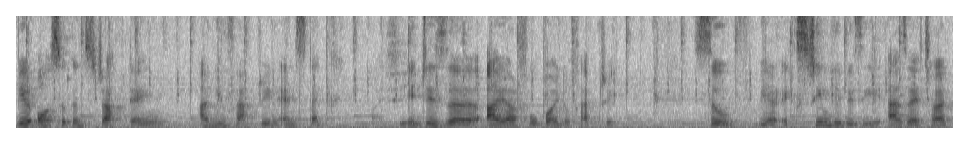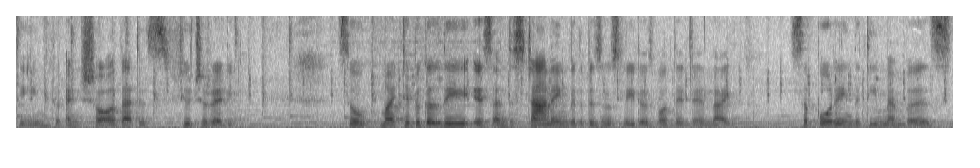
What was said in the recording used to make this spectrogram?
we are also constructing a new factory in Enstek. I see. It is a IR 4.0 factory. So, we are extremely busy as a HR team to ensure that is future ready. So, my typical day is understanding with the business leaders what they did like, supporting the team members,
